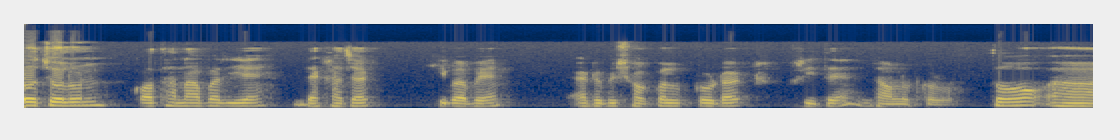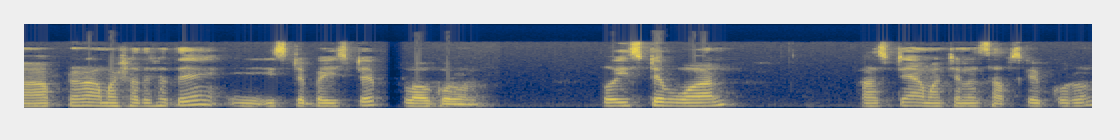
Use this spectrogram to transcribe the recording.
তো চলুন কথা না বাড়িয়ে দেখা যাক কীভাবে অ্যাডোবি সকল প্রোডাক্ট ফ্রিতে ডাউনলোড করব। তো আপনারা আমার সাথে সাথে স্টেপ বাই স্টেপ ফলো করুন। তো স্টেপ ওয়ান ফার্স্টে আমার চ্যানেল সাবস্ক্রাইব করুন।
